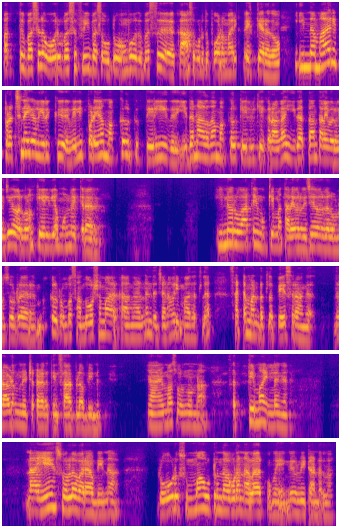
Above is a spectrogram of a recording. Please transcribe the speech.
பத்து பஸ்ல ஒரு பஸ் ஃப்ரீ பஸ் விட்டு ஒன்பது பஸ் காசு கொடுத்து போற மாதிரி வைக்கிறதும் இந்த மாதிரி பிரச்சனைகள் இருக்கு. வெளிப்படையா மக்களுக்கு தெரியுது. இதனாலதான் மக்கள் கேள்வி கேட்கறாங்க இதைத்தான் தலைவர் விஜய் அவர்களும் கேள்வியா முன்வைக்கிறாரு. இன்னொரு வார்த்தை முக்கியமா தலைவர் விஜய் அவர்கள் ஒன்று சொல்றாரு. மக்கள் ரொம்ப சந்தோஷமா இருக்காங்கன்னு இந்த ஜனவரி மாதத்துல சட்டமன்றத்துல பேசுறாங்க. திராவிட முன்னேற்ற கழகத்தின் சார்பில் அப்படின்னு. நியாயமா சொல்லணும்னா சத்தியமா இல்லைங்க. நான் ஏன் சொல்ல வரேன் அப்படின்னா ரோடு சும்மா விட்டுருந்தா கூட நல்லா இருக்குங்க எங்க வீட்டாண்டெல்லாம்.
